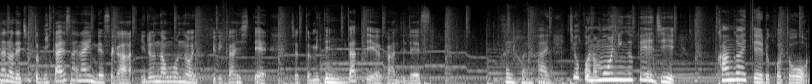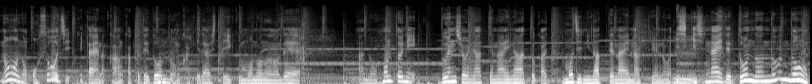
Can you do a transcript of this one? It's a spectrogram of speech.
なのでちょっと見返さないんですがいろんなものをひっくり返してちょっと見ていったっていう感じです。はいはいははいい、一応このモーニングページ考えていることを脳のお掃除みたいな感覚でどんどん書き出していくものなので、あの本当に文章になってないなとか文字になってないなっていうのを意識しないでどんどんどんどん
